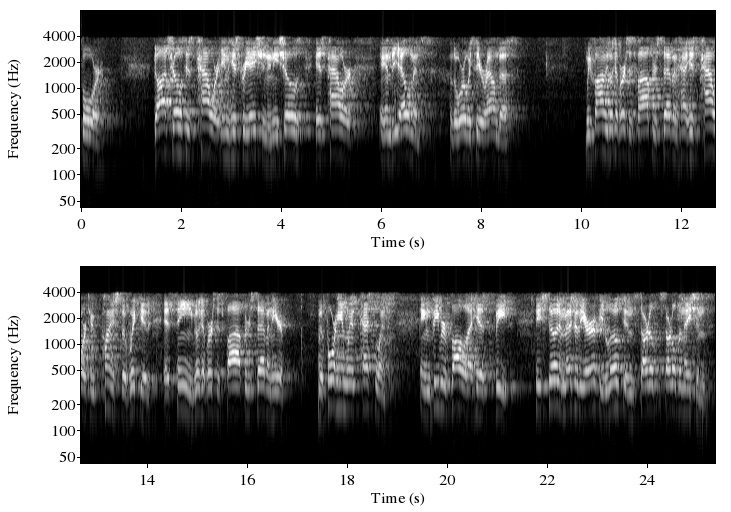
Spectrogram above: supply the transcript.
4. God shows his power in his creation, and he shows his power in the elements of the world we see around us. We finally look at verses 5 through 7, how his power to punish the wicked is seen. We look at verses 5 through 7 here. Before him went pestilence, and fever followed at his feet. He stood and measured the earth. He looked and startled, startled the nations.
